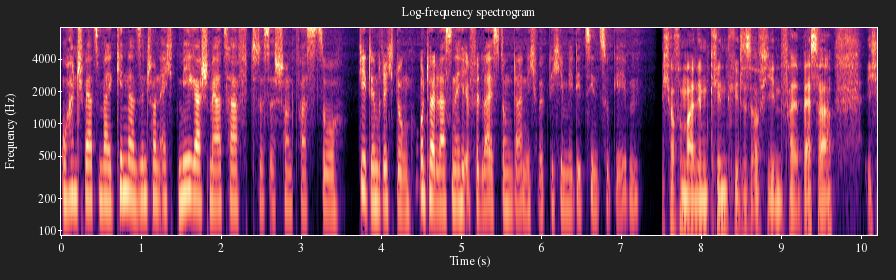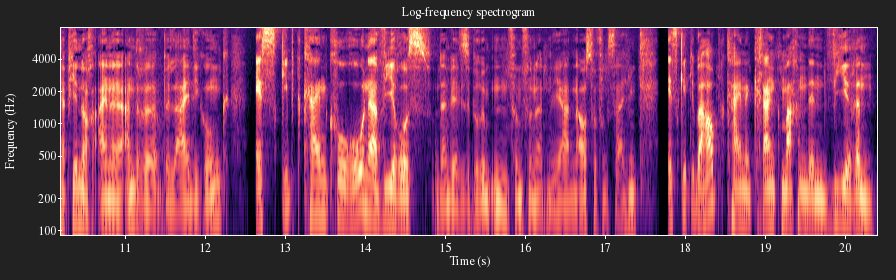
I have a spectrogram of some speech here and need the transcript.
Ohrenschmerzen bei Kindern sind schon echt mega schmerzhaft. Das ist schon fast so, geht in Richtung unterlassene Hilfeleistung, da nicht wirkliche Medizin zu geben. Ich hoffe mal, dem Kind geht es auf jeden Fall besser. Ich habe hier noch eine andere Beleidigung. Es gibt kein Coronavirus. Und dann wieder diese berühmten 500 Milliarden Ausrufungszeichen. Es gibt überhaupt keine krankmachenden Viren.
